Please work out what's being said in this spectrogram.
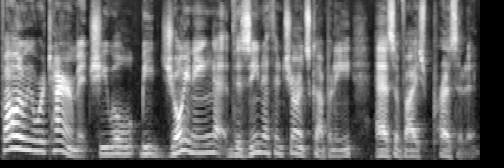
Following retirement, she will be joining the Zenith Insurance Company as a vice president.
